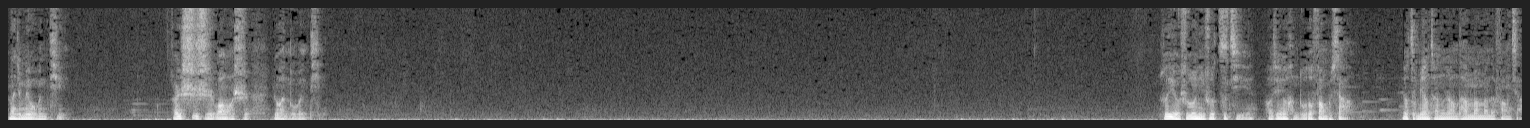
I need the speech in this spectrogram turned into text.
那就没有问题。而事实往往是有很多问题。所以有时候你说自己好像有很多都放不下，要怎么样才能让他慢慢的放下？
